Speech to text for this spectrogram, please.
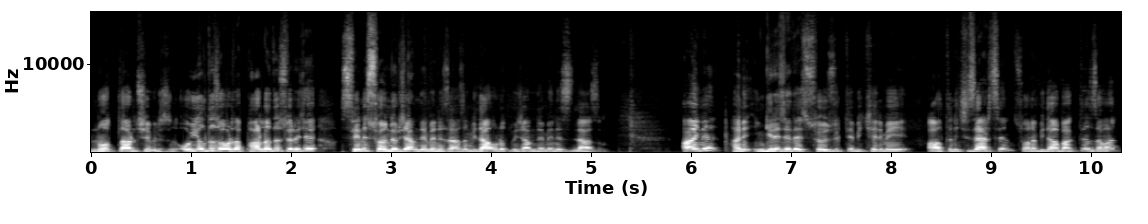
notlar düşebilirsiniz. O yıldız orada parladığı sürece seni söndüreceğim demeniz lazım. Bir daha unutmayacağım demeniz lazım. Aynı hani İngilizce'de sözlükte bir kelimeyi altını çizersin. Sonra bir daha baktığın zaman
